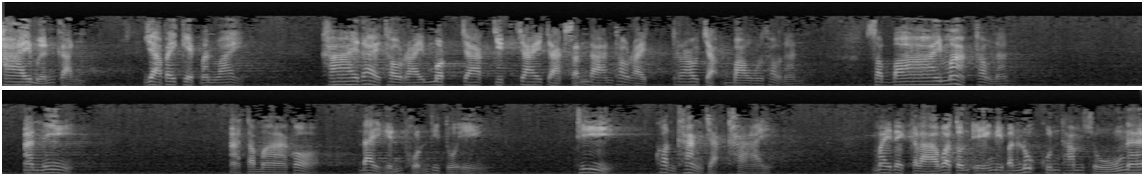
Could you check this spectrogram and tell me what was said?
คายเหมือนกัน อย่าไปเก็บมันไว้ คายได้เท่าไรหมดจากจิตใจจากสันดานเท่าไรเราจะเบาเท่านั้น สบายมากเท่านั้น อันนี้อาตมาก็ได้เห็นผลที่ตัวเอง ที่ค่อนข้างจะคาย ไม่ได้กล่าวว่าตนเองนี่บรรลุคุณธรรมสูงนะ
